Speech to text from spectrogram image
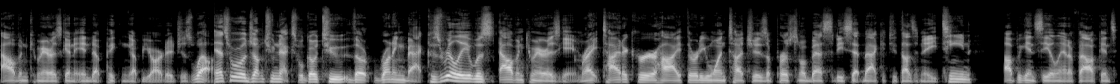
Alvin Kamara is going to end up picking up yardage as well. And that's where we'll jump to next. We'll go to the running back because really it was Alvin Kamara's game, right? Tied a career high, 31 touches, a personal best that he set back in 2018 up against the Atlanta Falcons.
